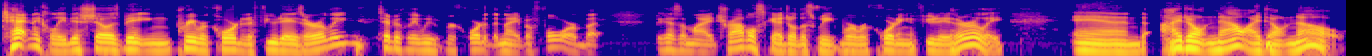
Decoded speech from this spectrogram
technically this show is being pre-recorded a few days early. Typically, we record it the night before, but because of my travel schedule this week, we're recording a few days early. And I don't now. I don't know.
